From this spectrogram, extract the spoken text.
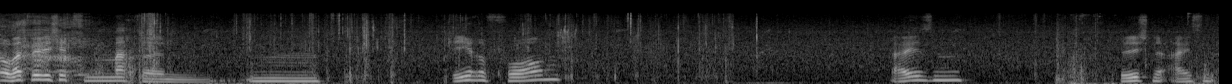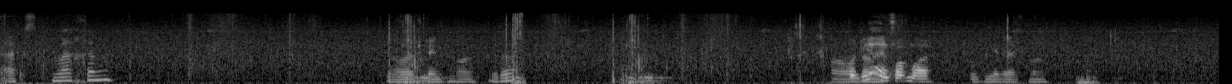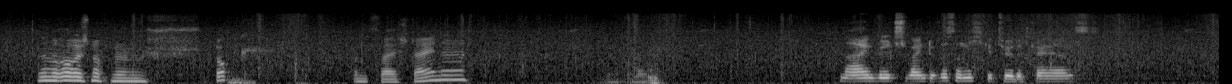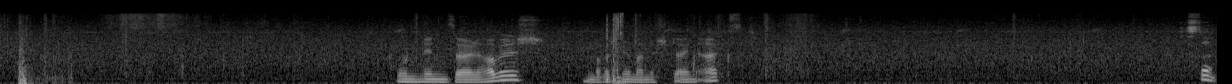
Oh, was will ich jetzt machen? Hm, leere Form. Eisen. Will ich eine Eisenaxt machen? Ja, ich denke mal, oder? Oh, Probier einfach mal. probieren erstmal. Dann brauche ich noch einen Stock und zwei Steine. Nein, Wildschwein, du wirst noch nicht getötet, keine Angst. Und den Seil habe ich. Dann mache ich mir mal eine Steinaxt. Was ist da?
